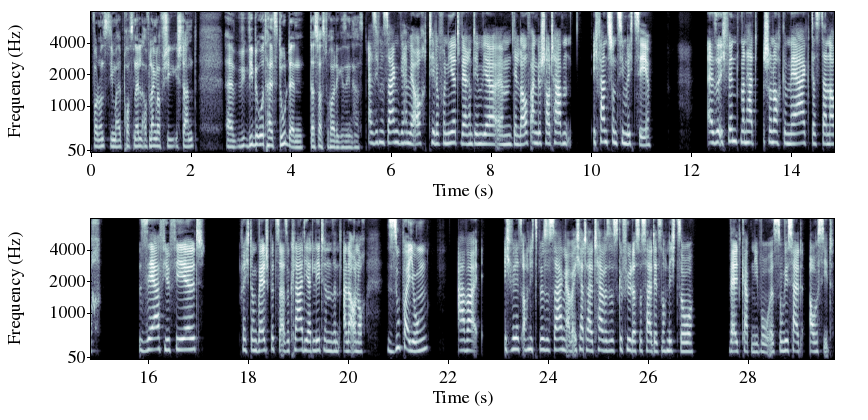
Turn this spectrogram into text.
von uns, die mal professionell auf Langlaufski stand. Äh, wie, wie, beurteilst du denn das, was du heute gesehen hast? Also ich muss sagen, wir haben ja auch telefoniert, währenddem wir ähm, den Lauf angeschaut haben. Ich fand es schon ziemlich zäh. Also ich finde, man hat schon noch gemerkt, dass da noch sehr viel fehlt Richtung Weltspitze. Also klar, die Athletinnen sind alle auch noch super jung, aber ich will jetzt auch nichts Böses sagen, aber ich hatte halt teilweise das Gefühl, dass es halt jetzt noch nicht so Weltcup-Niveau ist, so wie es halt aussieht.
